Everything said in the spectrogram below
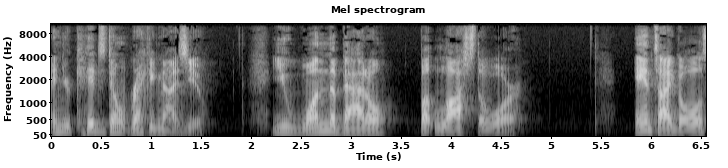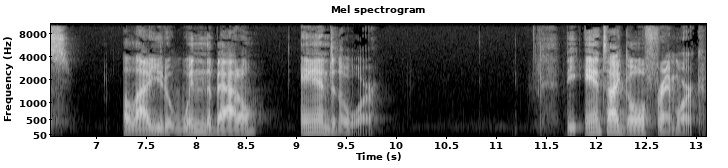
and your kids don't recognize you. You won the battle, but lost the war. Anti goals, allow you to win the battle and the war. The anti goal framework.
